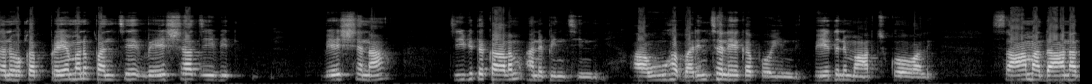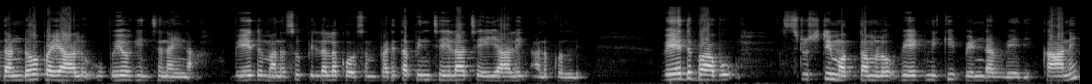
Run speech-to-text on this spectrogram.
తను ఒక ప్రేమను పంచే వేష జీవి వేషన జీవితకాలం అనిపించింది. ఆ ఊహ భరించలేకపోయింది. వేదిని మార్చుకోవాలి. సామదాన దండోపయాలు ఉపయోగించనైనా వేదు మనసు పిల్లల కోసం పరితపించేలా చేయాలి అనుకుంది. వేదు బాబు సృష్టి మొత్తంలో వేగ్నికి బెండవ్వేది కానీ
